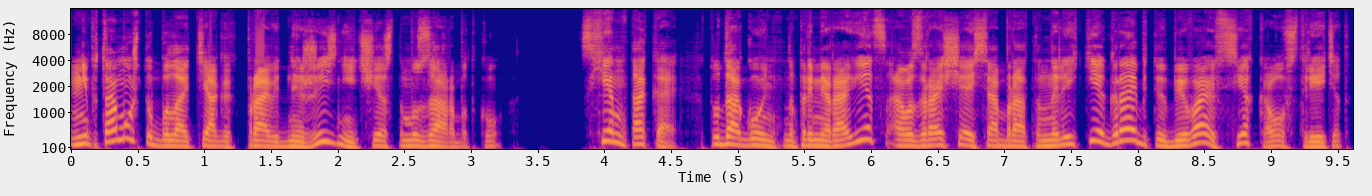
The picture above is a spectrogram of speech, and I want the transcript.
Не потому, что была тяга к праведной жизни и честному заработку – Схема такая. Туда гонят, например, овец, а возвращаясь обратно налегке, грабят и убивают всех, кого встретят.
